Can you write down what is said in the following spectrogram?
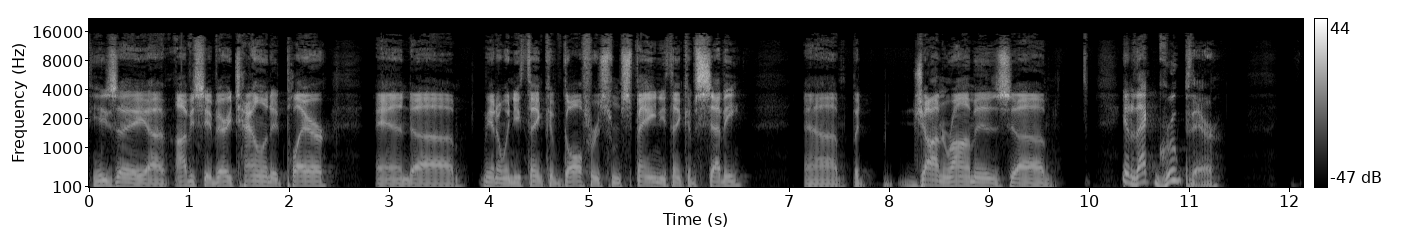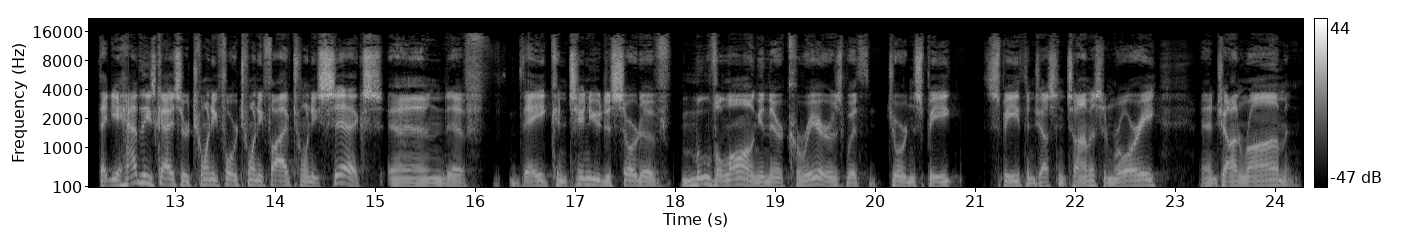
he's a uh, obviously a very talented player, and uh, you know when you think of golfers from Spain, you think of Seve, but Jon Rahm is you know that group there that you have these guys who are 24, 25, 26, and if they continue to sort of move along in their careers with Jordan Spieth, Spieth and Justin Thomas and Rory and Jon Rahm and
